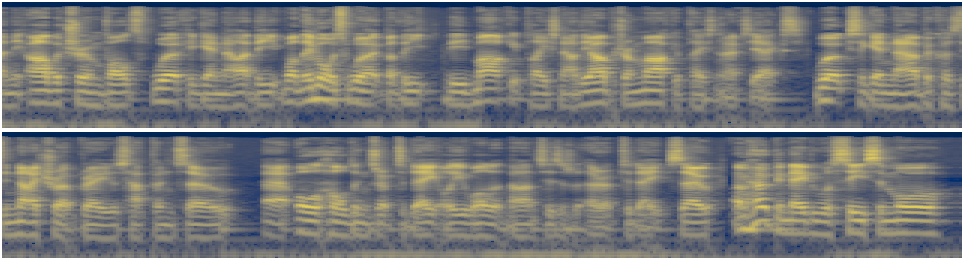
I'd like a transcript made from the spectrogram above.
and the Arbitrum vaults work again now. Like the well, they've always worked, but the the marketplace now, the Arbitrum marketplace in NFTX works again now because the Nitro upgrade has happened. So uh, all holdings are up to date, all your wallet balances are up to date. So I'm hoping maybe we'll see some more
